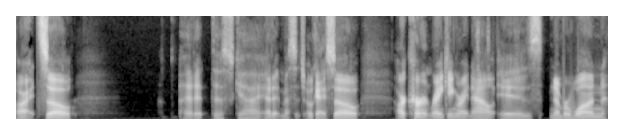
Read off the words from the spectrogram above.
All right. So edit this guy, edit message. Okay, so our current ranking right now is number one,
